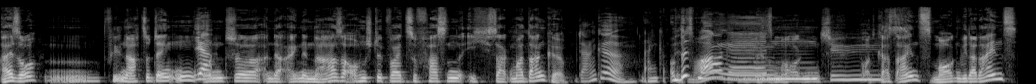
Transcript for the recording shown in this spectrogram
Also, mh, viel nachzudenken Ja. und äh, an der eigenen Nase auch ein Stück weit zu fassen. Ich sag mal Danke. Danke. Danke. Und bis, morgen. Bis morgen. Tschüss. Podcast 1, morgen wieder deins.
